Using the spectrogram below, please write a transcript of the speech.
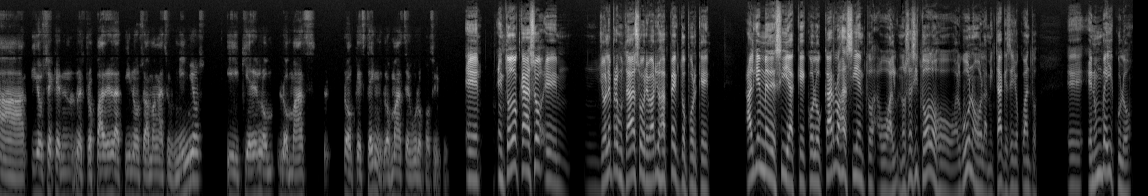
Uh, yo sé que nuestros padres latinos aman a sus niños y quieren lo, lo más, lo que estén lo más seguro posible. Eh, en todo caso, eh, yo le preguntaba sobre varios aspectos porque alguien me decía que colocar los asientos, o no sé si todos o algunos o la mitad, qué sé yo cuántos, eh, en un vehículo,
